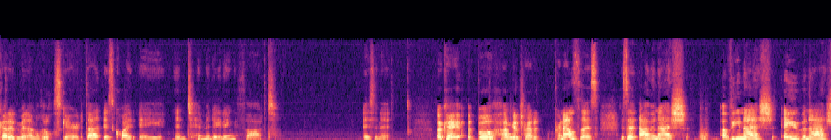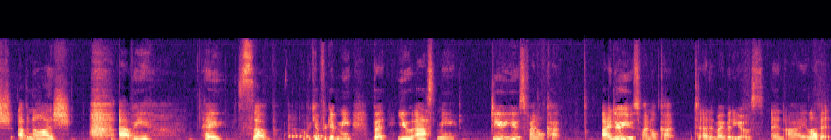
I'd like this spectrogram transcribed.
Gotta admit, I'm a little scared. That is quite a intimidating thought, isn't it? Okay, ooh, I'm gonna try to pronounce this. Is it Avinash, Avinash, Avinash, Avinash, Avi? Hey, sup? Hope you can forgive me, but you asked me do you use Final Cut? I do use Final Cut to edit my videos and I love it.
